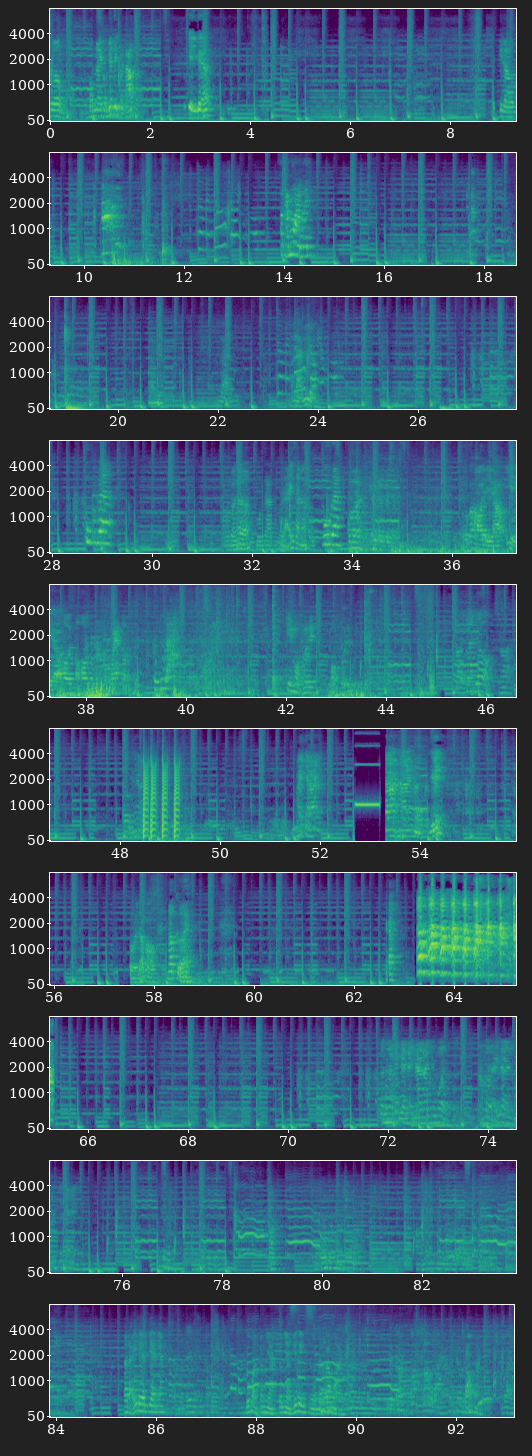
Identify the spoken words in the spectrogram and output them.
Thương Hôm nay cậu nhất định phải tắm gì kìa Đi đâu? Sao cắn hoài vậy? Làm gì? Làm Anh làm cái gì vậy? buông ra Rồi sao nữa? Buông ra thôi. Rồi đẩy sao nữa? buông ra. Thôi. Tôi có hỏi gì đâu, cái gì vậy? Thôi, thôi, thôi, quen rồi. Buông ra. Im một luôn đi, một cuối đi. Rồi cho anh vô. Rồi. Từ nha. Máy chạy. Ba hai một diễn Cười lắm không? Nó cười Tin ra cái cây này ra Dung ơi. Tạm rồi đẩy ra mình cái cây này. Ta đẩy đêm cho em nha. Đúng rồi trong nhà trong nhà trước đi rồi mình ra ngoài có ngoài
